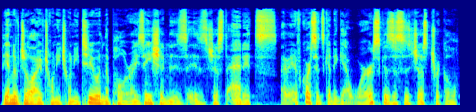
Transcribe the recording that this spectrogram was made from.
the end of July of 2022 and the polarization is is just at its I mean, of course it's going to get worse because this is just trickle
